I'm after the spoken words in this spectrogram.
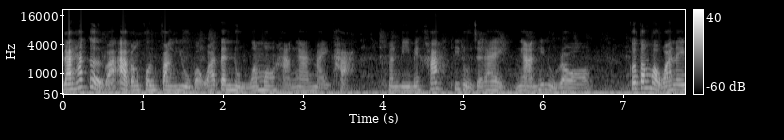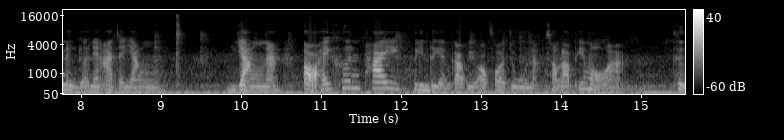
แล้วถ้าเกิดว่าอะบางคนฟังอยู่บอกว่าแต่หนูมองหางานใหม่ค่ะ มันมีไหมคะที่หนูจะได้งานที่หนูรอ ก็ต้องบอกว่าในหนึ่งเดือนนี้อาจจะยังยังนะ ต่อให้ขึ้นไพ่ควีนเหรียญกับ Wheel of Fortune อะสำหรับพี่หมออะถึง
